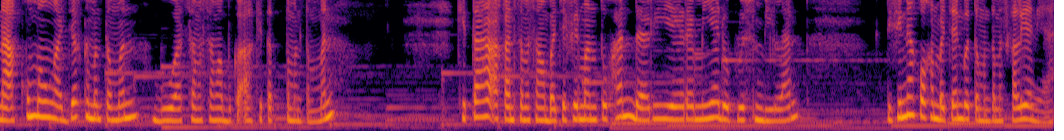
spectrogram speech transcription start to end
Nah, aku mau ngajak teman-teman buat sama-sama buka Alkitab teman-teman. Kita akan sama-sama baca firman Tuhan dari Yeremia 29. Di sini aku akan bacain buat teman-teman sekalian ya.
